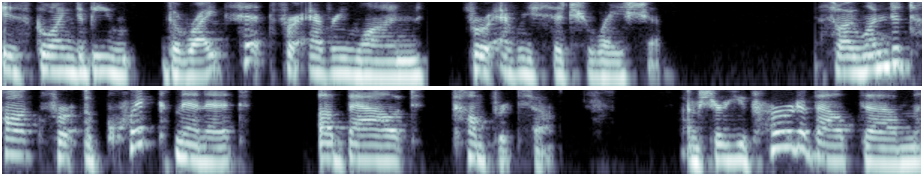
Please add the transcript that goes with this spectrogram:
is going to be the right fit for everyone for every situation. So I wanted to talk for a quick minute about comfort zones. I'm sure you've heard about them.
